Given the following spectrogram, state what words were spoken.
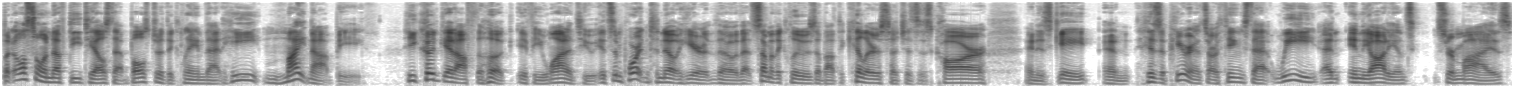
but also enough details that bolster the claim that he might not be. He could get off the hook if he wanted to. It's important to note here, though, that some of the clues about the killers, such as his car and his gait and his appearance, are things that we in the audience surmise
